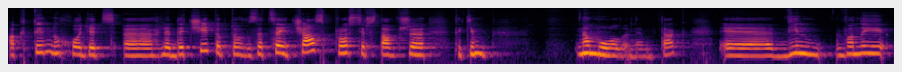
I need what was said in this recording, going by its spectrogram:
активно ходять е, глядачі. Тобто за цей час простір став вже таким намоленим. Так? Е, він, вони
